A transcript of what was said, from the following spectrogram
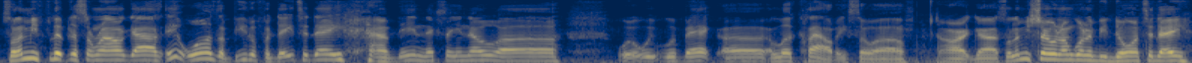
So let me flip this around, guys. It was a beautiful day today today. then next thing you know, uh, we're, we're back uh, a little cloudy. So, uh, all right, guys. So let me show you what I'm going to be doing today.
